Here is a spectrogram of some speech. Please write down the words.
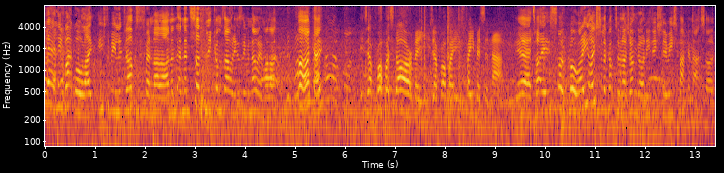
yeah, Lee Blackwell, like, he used to be Luke Jarvis's friend, la la. And then, and then suddenly he comes out and he doesn't even know him. I'm like, oh, okay. He's a proper star, mate. He's a proper, he's famous in that. Yeah, it's, it's so cool. I, I used to look up to him when I was younger, and he used to do Eastpak and that. So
